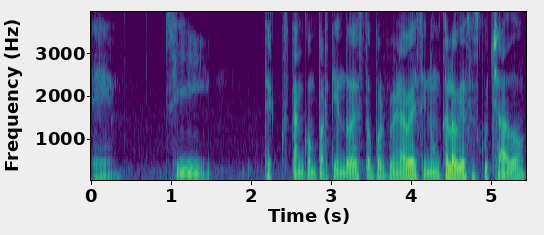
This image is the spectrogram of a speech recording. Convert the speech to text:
Eh, si te están compartiendo esto por primera vez y nunca lo habías escuchado,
